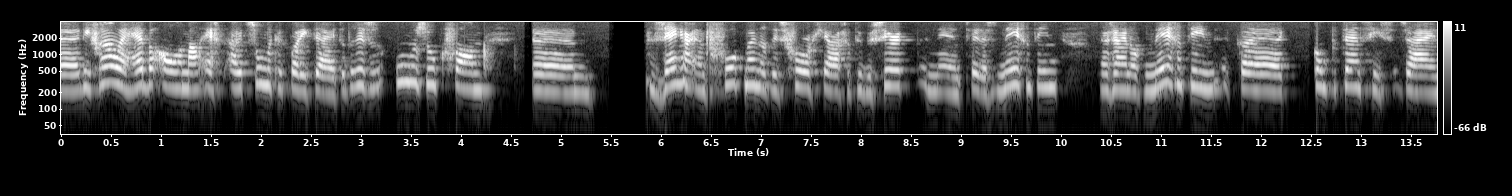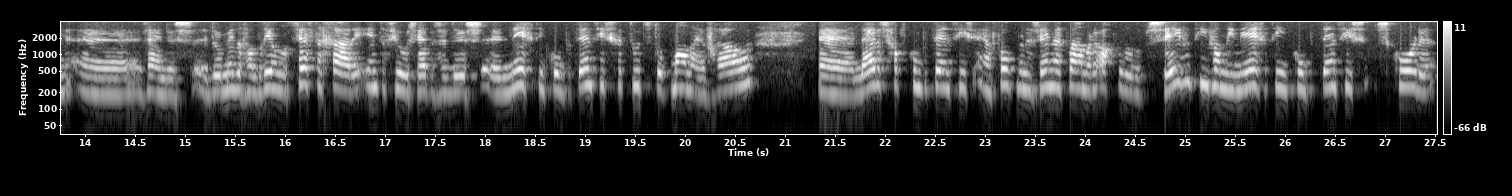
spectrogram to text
uh, die vrouwen hebben allemaal echt uitzonderlijke kwaliteiten. Er is een onderzoek van... Um, Zenger en Volkman, dat is vorig jaar gepubliceerd in 2019. Er zijn ook 19 uh, competenties zijn, uh, zijn dus door middel van 360 graden interviews hebben ze dus uh, 19 competenties getoetst op mannen en vrouwen. Leiderschapscompetenties. En Volkman en Zenger kwamen erachter dat op 17 van die 19 competenties scoorden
